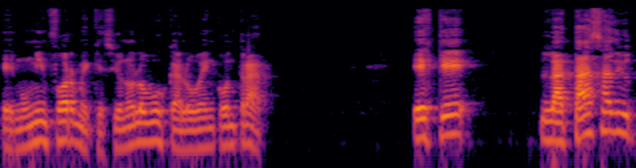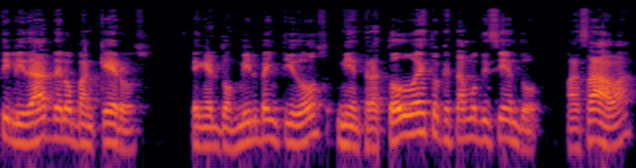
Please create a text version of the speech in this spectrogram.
en un informe que si uno lo busca lo va a encontrar, es que la tasa de utilidad de los banqueros en el 2022, mientras todo esto que estamos diciendo pasaba,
